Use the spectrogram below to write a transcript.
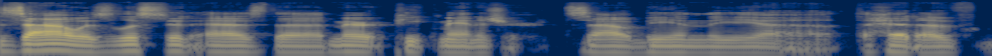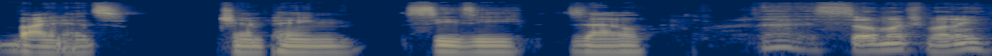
Zhao is listed as the Merit Peak manager, Zhao being the uh, the head of Binance, Changpeng CZ Zhao. That is so much money.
